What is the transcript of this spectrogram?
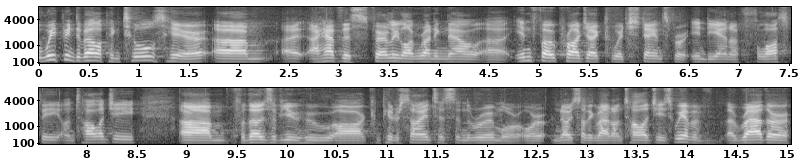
we've been developing tools here. Um, I, I, have this fairly long running now uh, InPhO project, which stands for Indiana Philosophy Ontology. Um, for those of you who are computer scientists in the room or, or know something about ontologies, we have a, a rather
